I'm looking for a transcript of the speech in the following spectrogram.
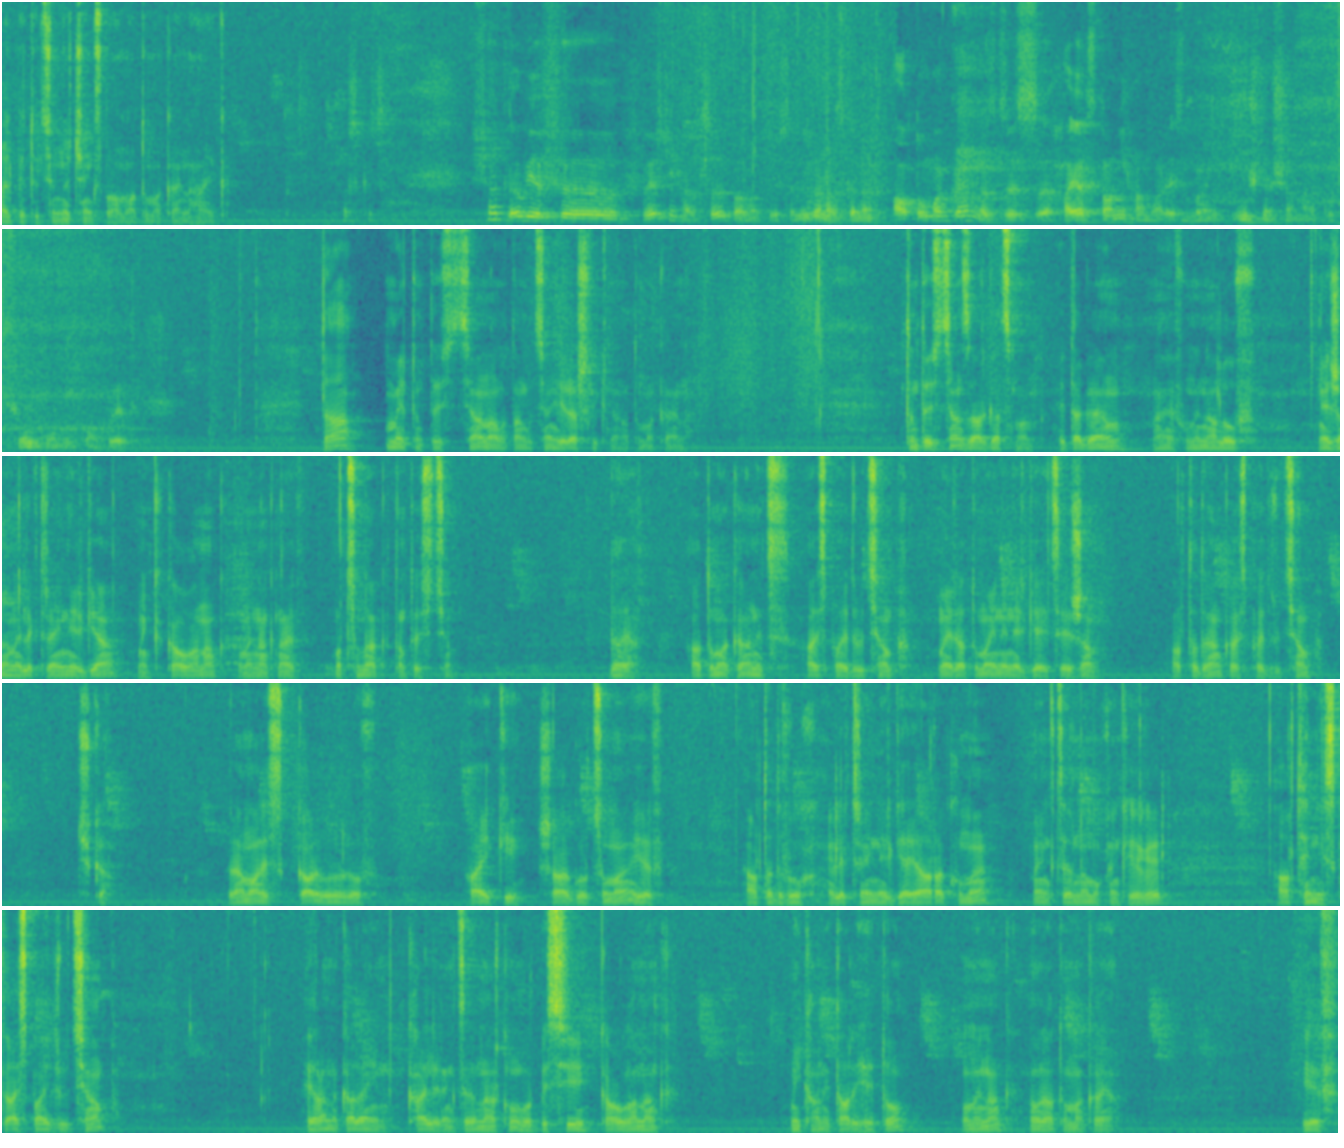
այլ պետություններ չենք զբաղվում ատոմակայանը հայկը։ Հասկացա։ Շատ լավ եւ վերջին հարցը, Պետրոսյան, ուրան հասկանանք, ատոմական ըստ Հայաստանի համար էս բան ինչ նշանակություն ունի կոնկրետ։ Դա մեր տնտեսության անվտանգության երաշխիքն է ատոմակայանը։ Տնտեսության զարգացման հետագայում նաև ունենալով էժան էլեկտրաէներգիա, մենք կարողանանք ունենանք նաև մրցունակ տնտեսություն։ Դա է ատոմականից այս փայլրությամբ մեր ատոմային էներգիայից էժան արտադրանք այս փայլրությամբ չկա։ Դրա համար ես կարևորելով հայկի շահագործումը եւ արտադրող էլեկտրաէներգիայի առաքումը մենք ձեռնամուխ ենք եղել արդեն իսկ այս պայդրությամբ հերանեկարային քայլեր ենք ձեռնարկում, որպեսզի կարողանանք մի քանի տարի հետո ունենանք նոր ատոմակայան։ Եվ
